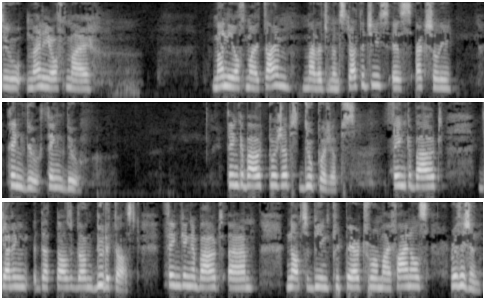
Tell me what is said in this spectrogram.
to many of my many of my time management strategies is actually Think do, think do. Think about push ups, do push ups. Think about getting that task done, do the task. Thinking about um, not being prepared for my finals, revision.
